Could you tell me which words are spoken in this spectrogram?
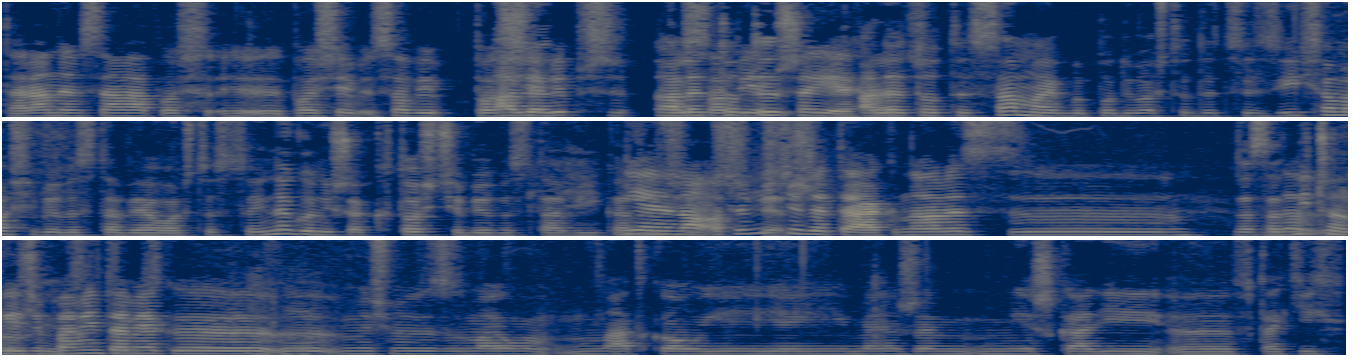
Taranem sama po, y, po siebie, sobie, po Ale- siebie, przy, po ale to sobie ty- przejechać. Ale to ty sama jakby podjęłaś tę decyzję i sama siebie wystawiałaś. To jest co innego niż jak ktoś ciebie wystawi i Nie, no oczywiście, wiesz. że tak, no ale z, y, Zasadnicza no, wiecie, pamiętam to jak y, Mhm. myśmy z moją matką i jej mężem mieszkali w takich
